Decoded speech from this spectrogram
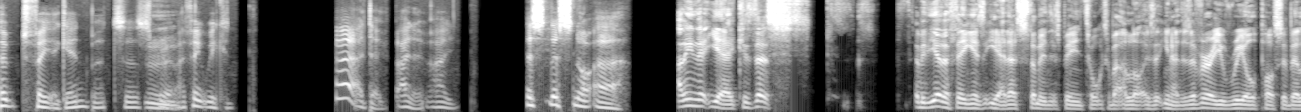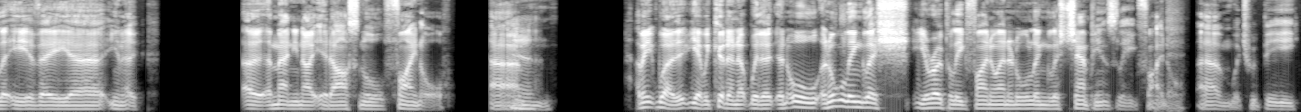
tempt fate again. But uh, screw it. Mm. I think we could. Uh, I don't. I don't. I let's let's not. Uh, I mean, that, yeah, because that's. I mean, the other thing is, yeah, that's something that's being talked about a lot. Is that you know, there's a very real possibility of a uh, you know, a, a Man United Arsenal final. Um, Yeah. I mean, well, yeah, we could end up with an all an all English Europa League final and an all English Champions League final, um, which would be,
